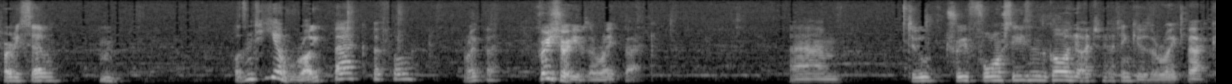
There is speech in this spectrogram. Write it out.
37? Hmm. Wasn't he a right back before? Right back? Pretty sure he was a right back. Um, two, three, four seasons ago, I, I think he was a right back.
